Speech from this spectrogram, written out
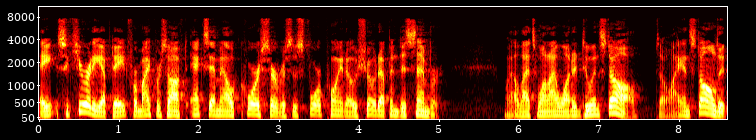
A security update for Microsoft XML Core Services 4.0 showed up in December. Well, that's one I wanted to install. So I installed it.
